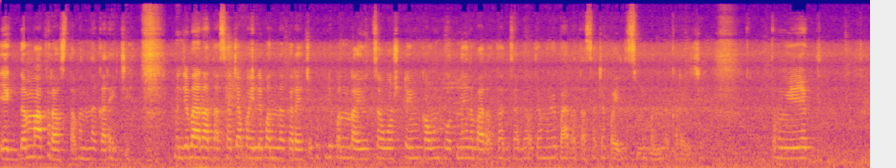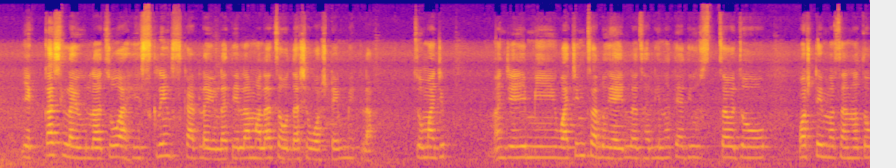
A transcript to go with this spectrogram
एकदम अकरा वाजता बंद करायची. म्हणजे बारा तासाच्या पहिले बंद करायची. कुठली पण लाईव्हचा वॉच टाईम काउंट होत नाही ना बारा तास झाल्यावर. त्यामुळे बारा तासाच्या पहिलेच मी बंद करायची. तर मी एक एकाच लाईव्हला जो आहे स्क्रीन कार्ड लाईव्हला त्याला मला चौदाशे वॉच टाईम भेटला. जो माझी म्हणजे मी वॉचिंग चालू यायला झाली ना त्या दिवसचा जो वॉच टाईम असा ना तो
